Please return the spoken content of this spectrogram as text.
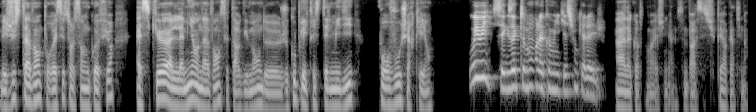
Mais juste avant, pour rester sur le salon de coiffure, est-ce qu'elle l'a mis en avant cet argument de je coupe l'électricité le midi pour vous, chers clients Oui, oui, c'est exactement la communication qu'elle a eue. Ah, d'accord, ouais, génial. Ça me paraissait super pertinent.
